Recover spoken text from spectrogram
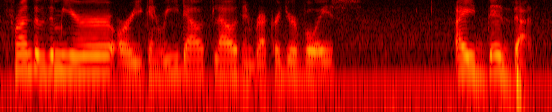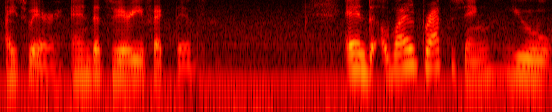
front of the mirror or you can read out loud and record your voice. I did that, I swear, and that's very effective. And while practicing, you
